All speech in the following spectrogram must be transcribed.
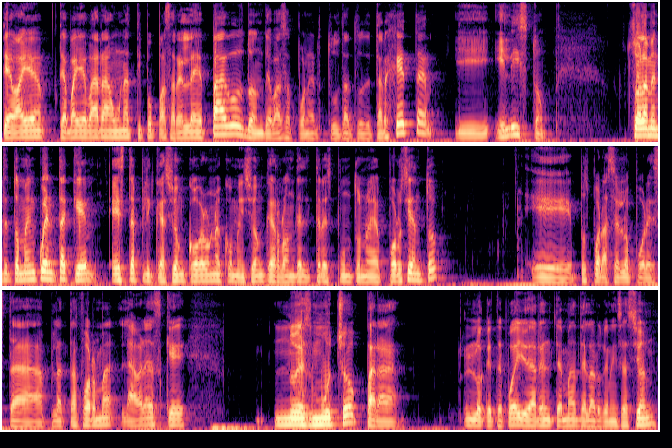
te, vaya, te va a llevar a una tipo pasarela de pagos donde vas a poner tus datos de tarjeta y, listo. Solamente toma en cuenta que esta aplicación cobra una comisión que ronda el 3.9%. Eh, pues por hacerlo por esta plataforma. La verdad es que no es mucho para lo que te puede ayudar en temas de la organización.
